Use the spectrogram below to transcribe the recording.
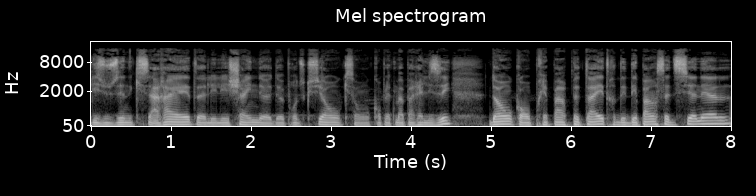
les usines qui s'arrêtent, les, chaînes de, production qui sont complètement paralysées. Donc, on prépare peut-être des dépenses additionnelles,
